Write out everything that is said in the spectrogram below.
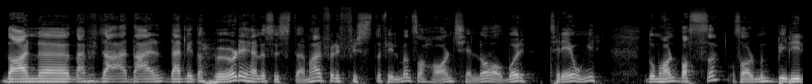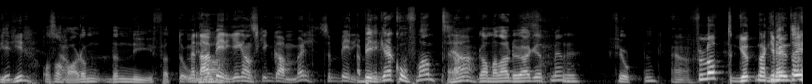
Det, er en, eh, nei, det, er, det, er, det er et lite høl i hele systemet her. For i første filmen så har han Kjell og Valborg tre unger. De har en Basse, og så har de en Birger, Birger. og så har de den nyfødte ungen. Men da er Birger ganske gammel. Så Birger, Ja, Birger er konfirmant. Ja. Gammel er du, gutten min? 14. Flott! Gutten er ikke myndig.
